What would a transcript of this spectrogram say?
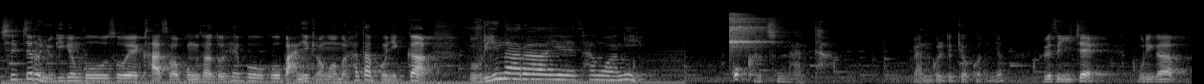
실제로 유기견 보호소에 가서 봉사도 해보고 많이 경험을 하다 보니까 우리나라의 상황이 꼭 그렇지는 않다 라는 걸 느꼈거든요. 그래서 이제 우리가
